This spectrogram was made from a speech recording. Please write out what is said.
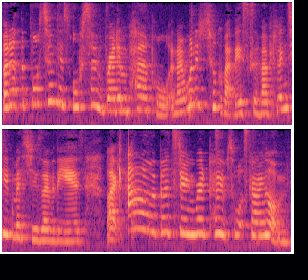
but at the bottom there's also red and purple and I wanted to talk about this because I've had plenty of messages over the years like ah my bird's doing red poops what's going on?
